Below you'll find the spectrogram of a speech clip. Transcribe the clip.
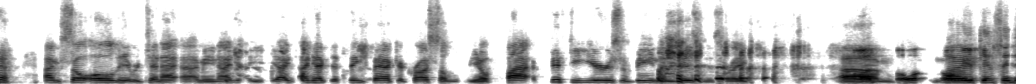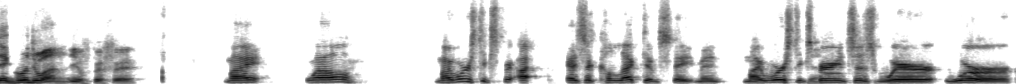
I'm so old, Heverton. I I mean, I, I would have to think back across a you know five, 50 years of being in business, right? Um, or, or, my, or you can say the good one you prefer. My well, my worst experience as a collective statement my worst experiences yeah. were were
